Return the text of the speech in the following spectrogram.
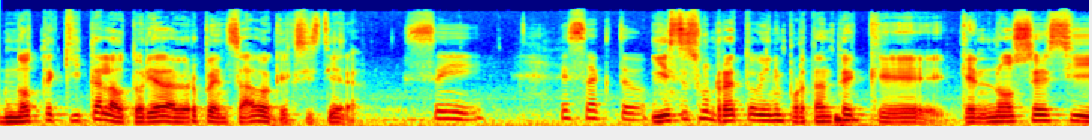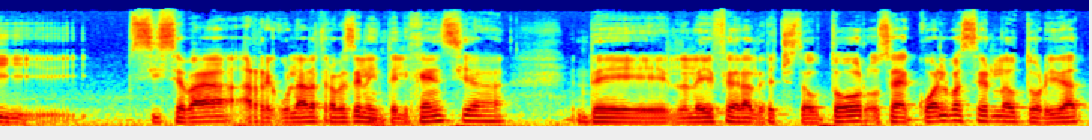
no te quita la autoría de haber pensado que existiera. Sí, exacto. Y este es un reto bien importante que, que no sé si, si se va a regular a través de la inteligencia, de la Ley Federal de Derechos de Autor, o sea, cuál va a ser la autoridad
